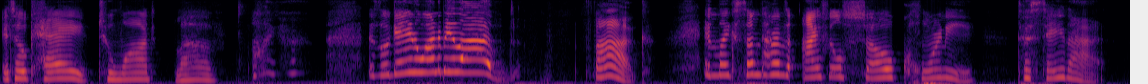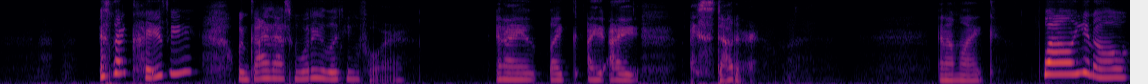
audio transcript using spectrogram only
It's okay to want love. Oh my god. It's okay to want to be loved. Fuck. And like sometimes I feel so corny to say that. Isn't that crazy? When guys ask me, "What are you looking for?" and I like I I I stutter. And I'm like, "Well, you know,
